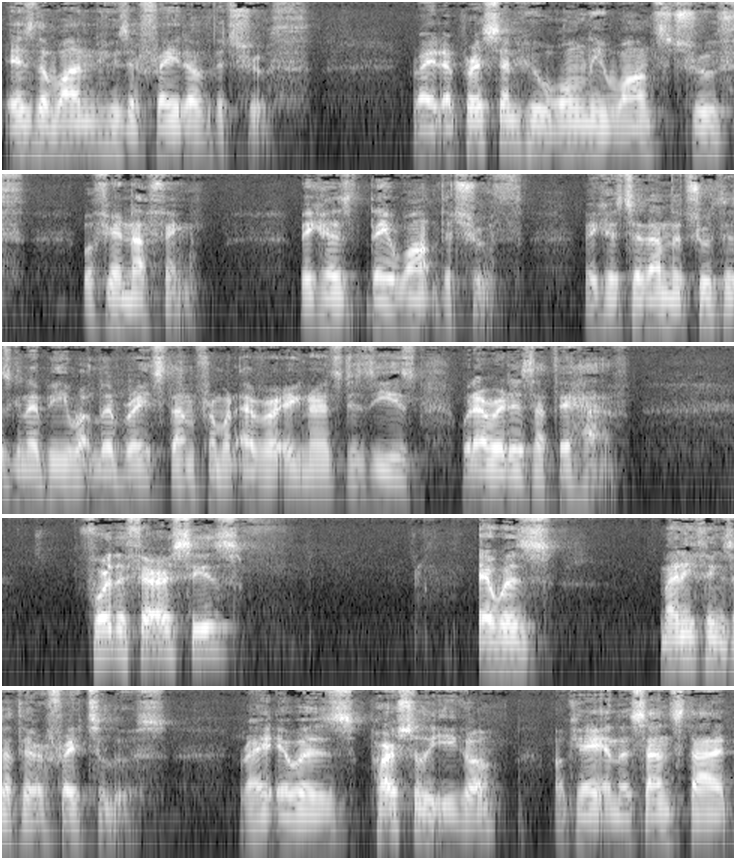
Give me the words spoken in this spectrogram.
is the one who's afraid of the truth. Right? A person who only wants truth will fear nothing because they want the truth. Because to them, the truth is going to be what liberates them from whatever ignorance, disease, whatever it is that they have. For the Pharisees, it was many things that they're afraid to lose. Right? It was partially ego, okay, in the sense that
